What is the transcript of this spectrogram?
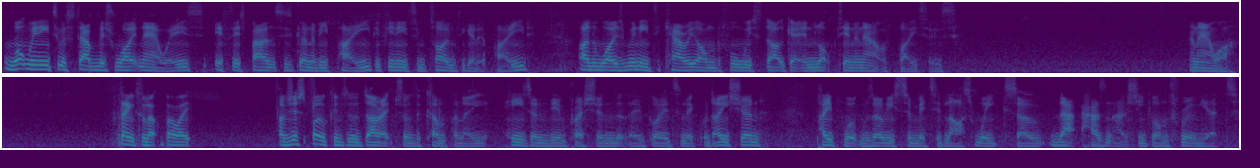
what we need to establish right now is if this balance is going to be paid. If you need some time to get it paid. Otherwise, we need to carry on before we start getting locked in and out of places. An hour. Thanks a lot. Bye. I've just spoken to the director of the company. He's under the impression that they've gone into liquidation. Paperwork was only submitted last week, so that hasn't actually gone through yet.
